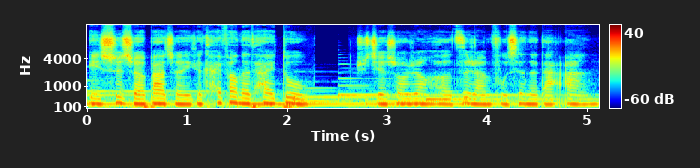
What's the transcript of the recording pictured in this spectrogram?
可以试着抱着一个开放的态度去接受任何自然浮现的答案。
